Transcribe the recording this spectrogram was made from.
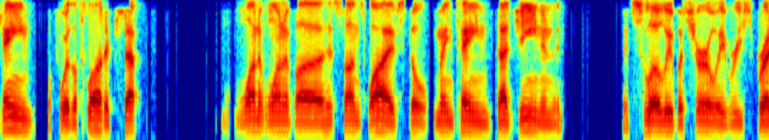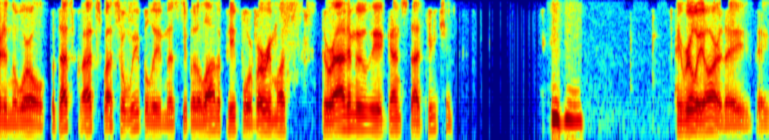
Cain before the flood except one one of uh his son's wives still maintained that gene and it it slowly but surely respread in the world. But that's that's that's what we believe, Misty. But a lot of people are very much they're adamantly against that teaching. Mhm. They really are. They they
